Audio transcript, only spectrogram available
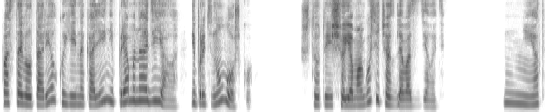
поставил тарелку ей на колени прямо на одеяло и протянул ложку. «Что-то еще я могу сейчас для вас сделать?» «Нет»,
